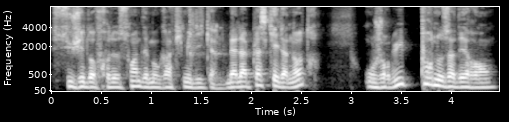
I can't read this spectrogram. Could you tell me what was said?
sujet d'offre de soins, démographie médicale. Mais à la place qui est la nôtre, aujourd'hui, pour nos adhérents,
